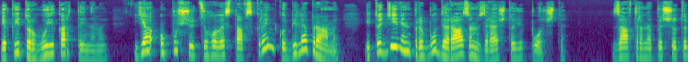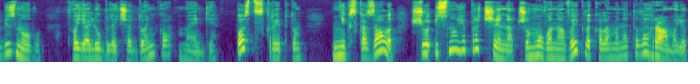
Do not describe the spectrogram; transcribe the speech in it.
який торгує картинами. Я опущу цього листа в скриньку біля брами, і тоді він прибуде разом з рештою почти. Завтра напишу тобі знову твоя любляча донька Меггі. Постскриптум. Нік сказала, що існує причина, чому вона викликала мене телеграмою.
